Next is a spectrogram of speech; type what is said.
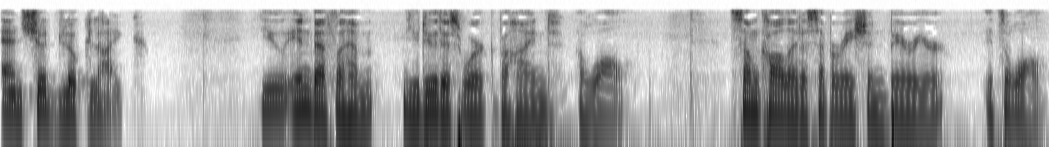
and should look like. You in Bethlehem, you do this work behind a wall. Some call it a separation barrier. It's a wall.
